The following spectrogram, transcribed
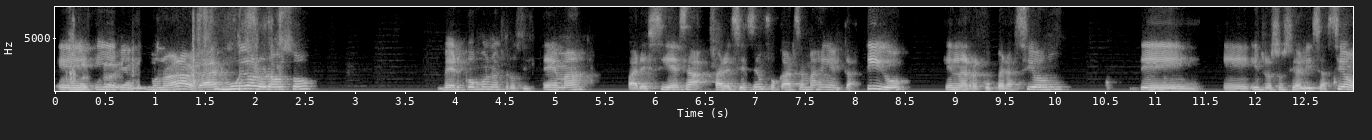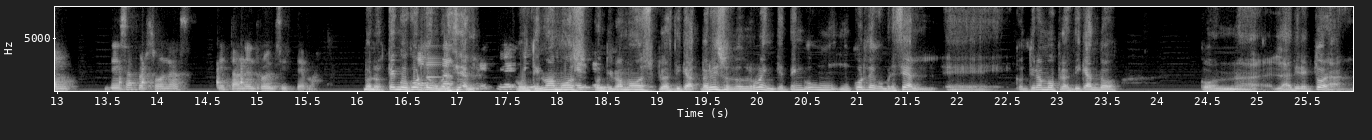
Eh, y bueno, la verdad es muy doloroso ver cómo nuestro sistema pareciese, pareciese enfocarse más en el castigo que en la recuperación de, eh, y resocialización de esas personas que están dentro del sistema. Bueno, tengo un corte comercial. Continuamos, continuamos platicando. Permiso, don Rubén, que tengo un, corte comercial. Eh, continuamos platicando con uh, la directora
